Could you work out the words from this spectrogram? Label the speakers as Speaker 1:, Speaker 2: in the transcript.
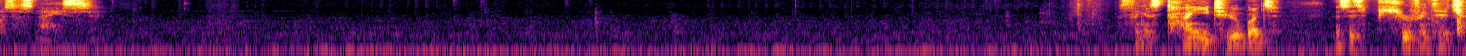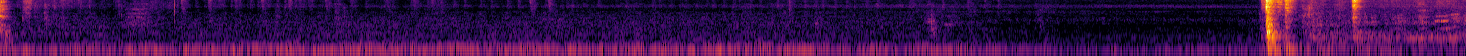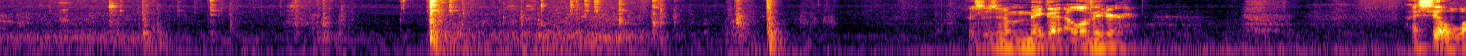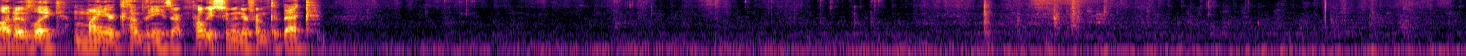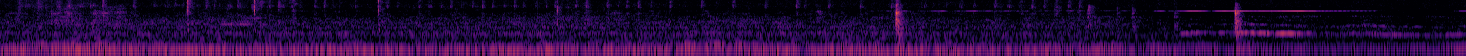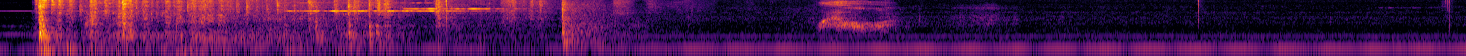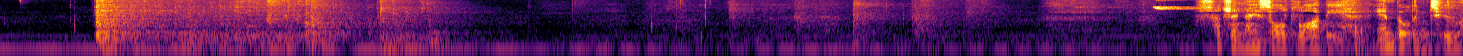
Speaker 1: was as nice. This thing is tiny too, but this is pure vintage. This is an Omega elevator. I see a lot of like minor companies. I'm probably assuming they're from Quebec. Such a nice old lobby and building too.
